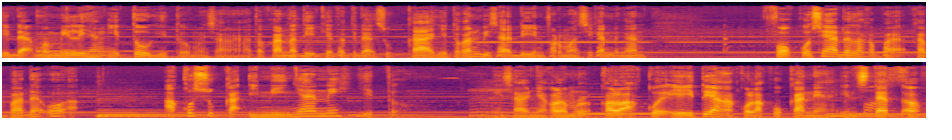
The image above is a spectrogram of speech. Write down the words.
tidak memilih yang itu gitu misalnya. Atau karena kita tidak suka gitu kan bisa diinformasikan dengan fokusnya adalah kepa- kepada oh aku suka ininya nih gitu misalnya kalau kalau aku ya itu yang aku lakukan ya instead of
